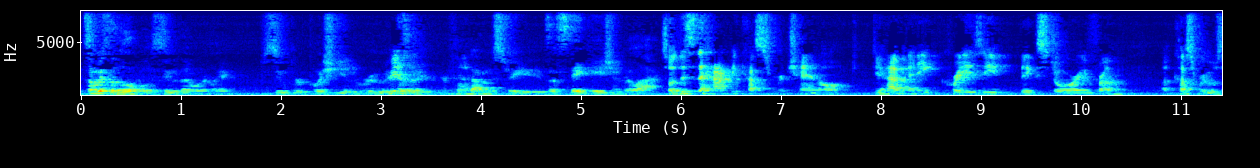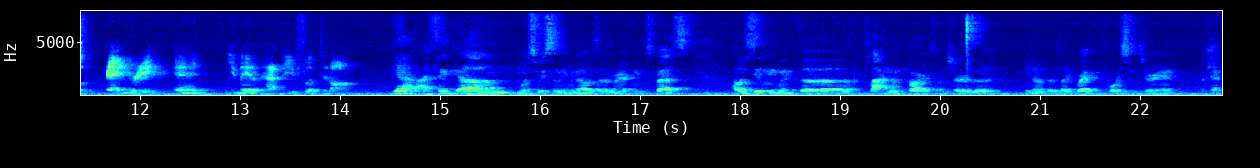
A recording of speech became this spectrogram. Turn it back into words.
it's always the locals too that were like super pushy and rude. It's Really? like, you're from down the street. It's a staycation. Relax. So this is the Happy Customer channel. Do you have any crazy big story from a customer who was angry and you made them happy? You flipped it on. Yeah, I think um, most recently when I was at American Express, I was dealing with the platinum cards, which are the you know they're like right before Centurion. Okay.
